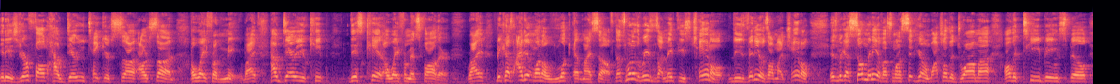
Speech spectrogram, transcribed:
It is your fault. How dare you take your son, our son away from me, right? How dare you keep this kid away from his father, right? Because I didn't wanna look at myself. That's one of the reasons I make these channel, these videos on my channel, is because so many of us wanna sit here and watch all the drama, all the tea being spilled,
